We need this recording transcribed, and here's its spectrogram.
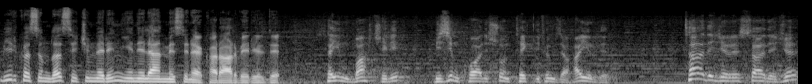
1 Kasım'da seçimlerin yenilenmesine karar verildi. Sayın Bahçeli bizim koalisyon teklifimize hayır dedi. Sadece ve sadece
